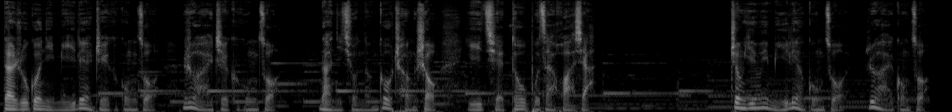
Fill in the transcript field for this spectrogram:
但如果你迷恋这个工作，热爱这个工作，那你就能够承受，一切都不在话下。正因为迷恋工作、热爱工作。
